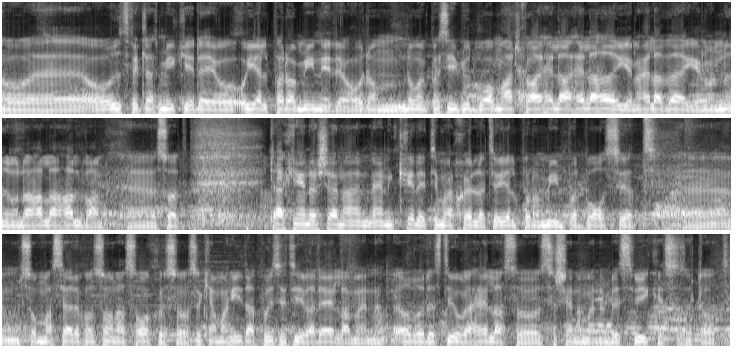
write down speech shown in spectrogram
Och, eh, och utvecklat mycket i det och, och hjälpa dem in i det. Och de, de har i princip gjort bra matcher hela, hela högen och hela vägen och nu under alla halvan. Eh, så att där kan jag ändå känna en, en credit till mig själv att jag hjälper dem in på ett bra sätt. Så som man ser det från sådana saker så, så kan man hitta positiva delar men över det stora hela så, så känner man en besvikelse såklart.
